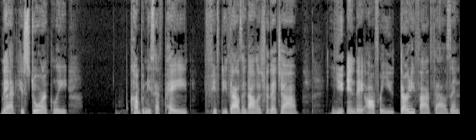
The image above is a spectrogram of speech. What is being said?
that historically companies have paid $50,000 for that job, you and they offer you 35,000,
